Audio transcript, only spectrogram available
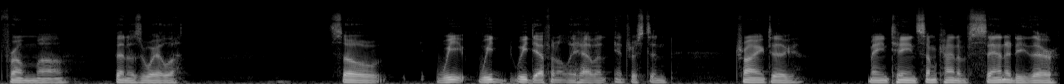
from uh, Venezuela. So we we we definitely have an interest in trying to maintain some kind of sanity there.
